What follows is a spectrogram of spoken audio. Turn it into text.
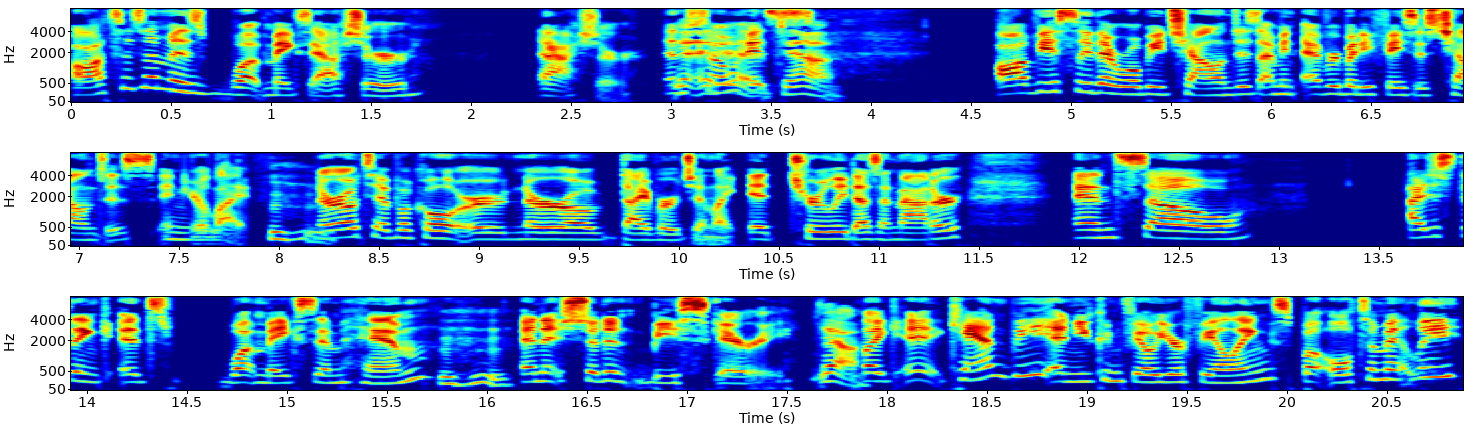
autism is what makes Asher Asher. And Yeah, so is, it's yeah. Obviously there will be challenges. I mean, everybody faces challenges in your life, Mm-hmm. neurotypical or neurodivergent. Like it truly doesn't matter. And so, I just think it's what makes him him, and it shouldn't be scary. Mm-hmm. Yeah. like it can be, and you can feel your feelings, but ultimately,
